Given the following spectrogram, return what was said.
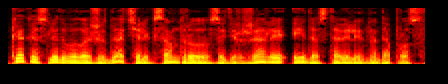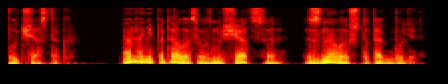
Как и следовало ожидать, Александру задержали и доставили на допрос в участок. Она не пыталась возмущаться, знала, что так будет.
